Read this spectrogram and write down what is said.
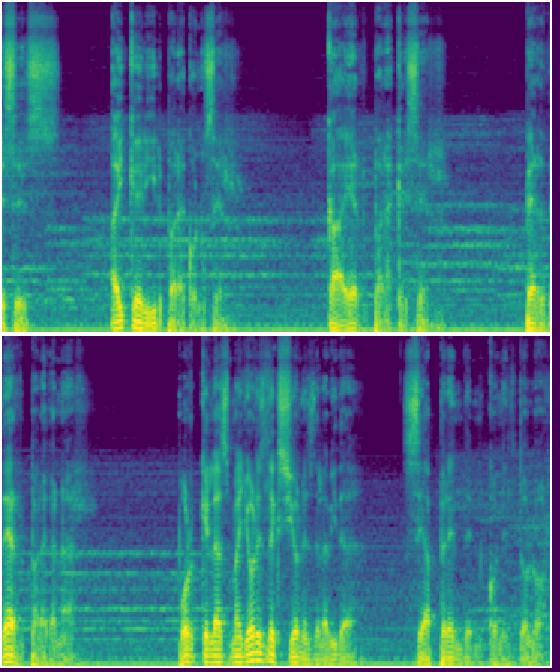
Veces hay que ir para conocer caer para crecer, perder para ganar, porque las mayores lecciones de la vida se aprenden con el dolor.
